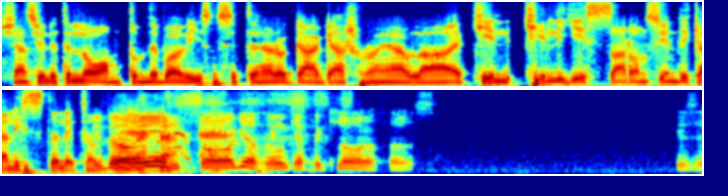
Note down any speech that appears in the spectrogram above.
Känns ju lite lamt om det är bara vi som sitter här och gaggar som några jävla kill, killgissar om syndikalister. Liksom. Vi behöver in Saga så hon kan förklara för oss. Ska vi se.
